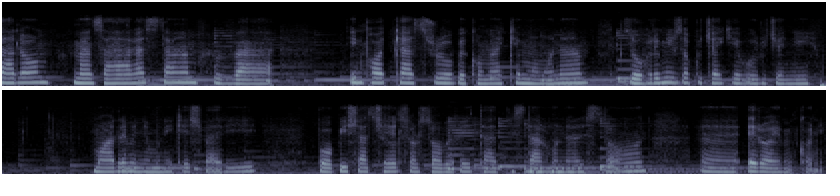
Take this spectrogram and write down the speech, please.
سلام من سهر هستم و این پادکست رو به کمک مامانم زهره میرزا کوچکی بروجنی معلم نمونه کشوری با بیش از چهل سال سابقه تدریس در هنرستان ارائه می‌کنیم.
